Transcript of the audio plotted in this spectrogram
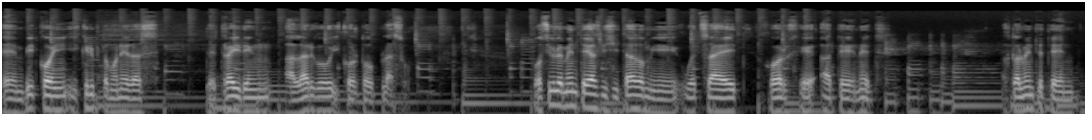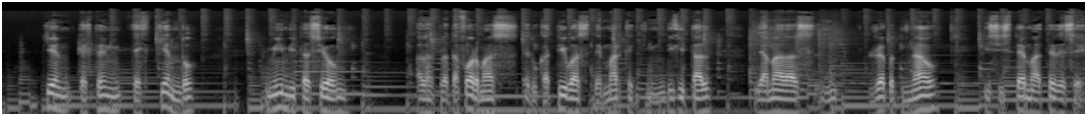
en Bitcoin y criptomonedas de trading a largo y corto plazo. Posiblemente has visitado mi website Jorge ATNet. Actualmente te, te extiendo mi invitación a las plataformas educativas de marketing digital llamadas Now y Sistema TDC.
